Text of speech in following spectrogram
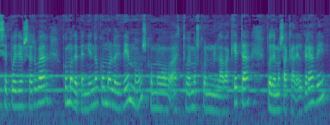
se puede observar cómo dependiendo cómo lo demos, cómo actuemos con la baqueta, podemos sacar el grave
